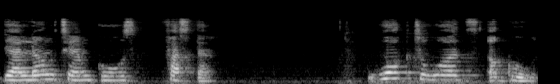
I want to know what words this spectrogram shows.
their long term goals faster. work towards a goal.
